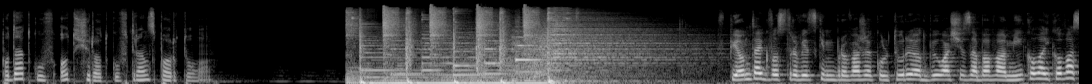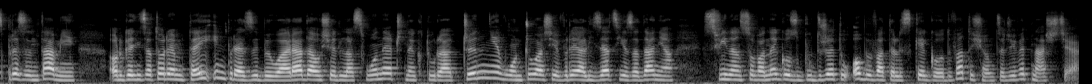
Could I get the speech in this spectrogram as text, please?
podatków od środków transportu. Piątek w Ostrowieckim Browarze Kultury odbyła się zabawa mikołajkowa z prezentami. Organizatorem tej imprezy była Rada Osiedla Słoneczne, która czynnie włączyła się w realizację zadania sfinansowanego z budżetu obywatelskiego 2019.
